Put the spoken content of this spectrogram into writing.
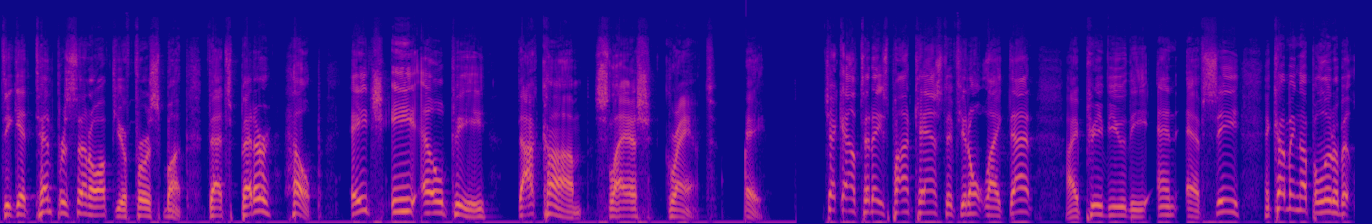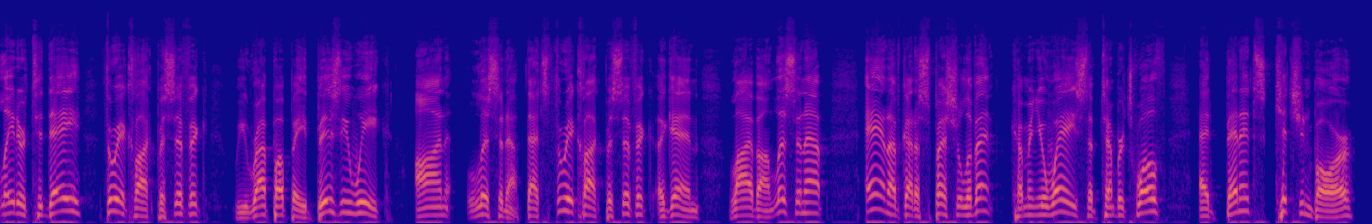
to get 10% off your first month. That's betterhelp, H-E-L-P dot com slash grant. Hey. Check out today's podcast if you don't like that. I preview the NFC. And coming up a little bit later today, 3 o'clock Pacific, we wrap up a busy week on Listen App. That's 3 o'clock Pacific, again, live on Listen App. And I've got a special event coming your way September 12th at Bennett's Kitchen Bar,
